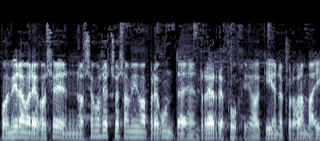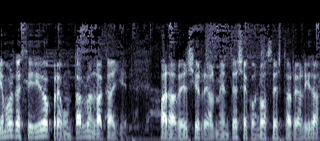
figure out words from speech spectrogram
Pues mira, María José, nos hemos hecho esa misma pregunta en Red Refugio, aquí en el programa, y hemos decidido preguntarlo en la calle, para ver si realmente se conoce esta realidad.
